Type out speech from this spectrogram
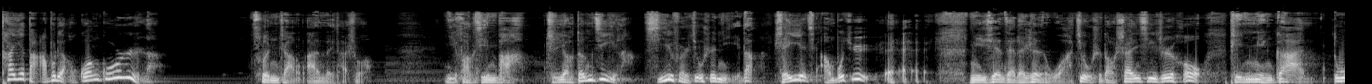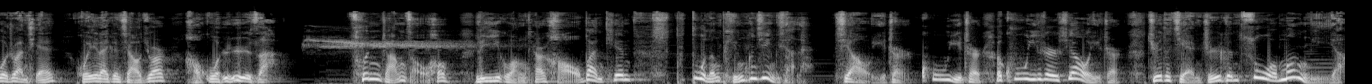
他也打不了光棍了。村长安慰他说：“你放心吧。”只要登记了，媳妇儿就是你的，谁也抢不去。你现在的任务啊，就是到山西之后拼命干，多赚钱，回来跟小娟好过日子。村长走后，李广田好半天不能平静下来，笑一阵哭一阵哭一阵笑一阵觉得简直跟做梦一样。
